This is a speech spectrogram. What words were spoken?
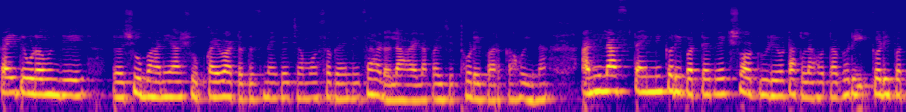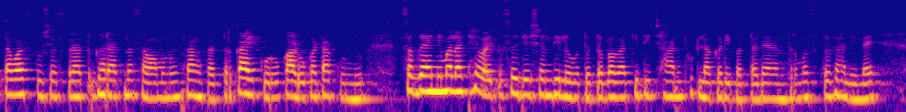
काही तेवढं म्हणजे शुभ आणि अशुभ काही वाटतच नाही. त्याच्यामुळे सगळ्यांनी झाडं लावायला पाहिजे थोडेफार का होईना. आणि लास्ट टाईम मी कडीपत्त्याचा एक शॉर्ट व्हिडिओ टाकला होता. घडी कडीपत्ता वास्तुशास्त्रात घरात नसावा म्हणून सांगतात. तर काय करू? काढू का टाकून देऊ? सगळ्यांनी मला ठेवायचं सजेशन दिलं होतं. तर बघा किती छान फुटला कडीपत्ता. त्यानंतर मस्त झालेला आहे.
